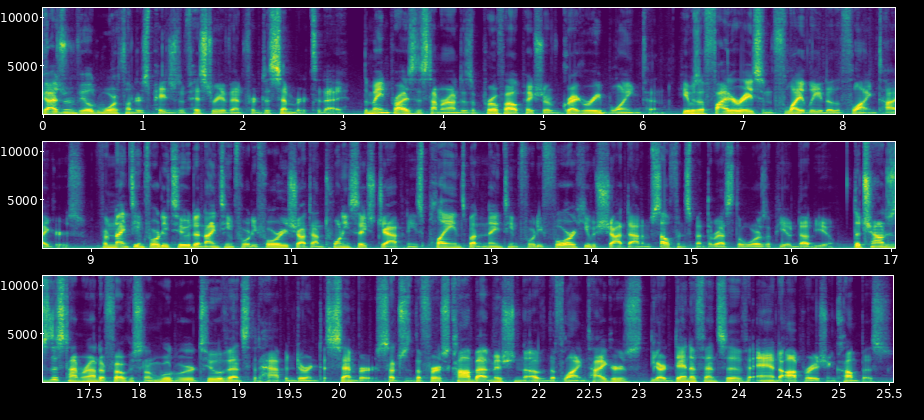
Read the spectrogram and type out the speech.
Guys revealed War Thunder's Pages of History event for December today. The main prize this time around is a profile picture of Gregory Boyington. He was a fighter ace and flight lead of the Flying Tigers. From 1942 to 1944, he shot down 26 Japanese planes, but in 1944, he was shot down himself and spent the rest of the war as a POW. The challenges this time around are focused on World War II events that happened during December, such as the first combat mission of the Flying Tigers, the Ardennes Offensive, and Operation Compass.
